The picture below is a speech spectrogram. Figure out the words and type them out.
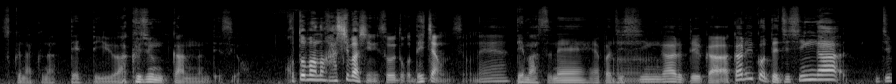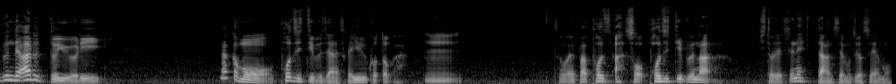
少なくなってっていう悪循環なんですよ。言葉の端々にそういうとこ出ちゃうんですよね。出ますね。やっぱ自信があるというか、明るい子って自信が自分であるというよりなんかもうポジティブじゃないですか言うことが。うんそうやっぱポジあそうポジティブな人ですね。男性も女性も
